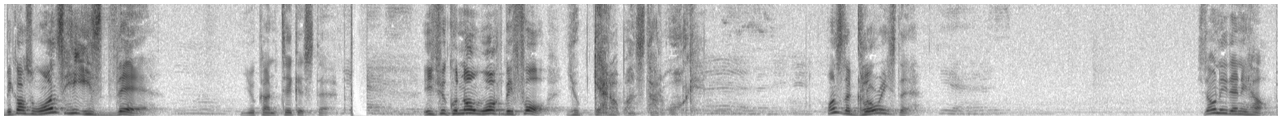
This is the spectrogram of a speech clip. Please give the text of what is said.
Because once he is there, you can take a step. If you could not walk before, you get up and start walking. Once the glory is there, you don't need any help.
